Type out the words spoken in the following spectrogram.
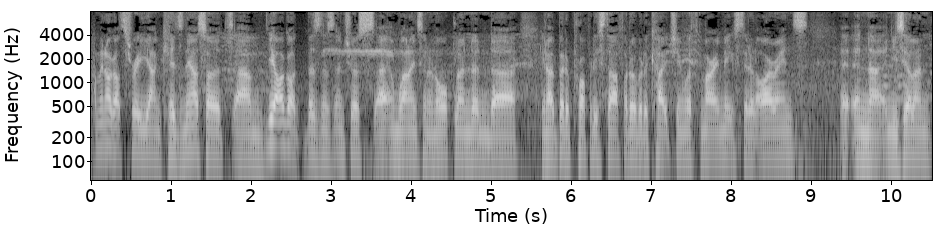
I mean, I've got three young kids now, so it's, um, yeah, I've got business interests uh, in Wellington and Auckland and, uh, you know, a bit of property stuff. I do a bit of coaching with Murray Mexted at IRANZ uh, in, uh, in New Zealand.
